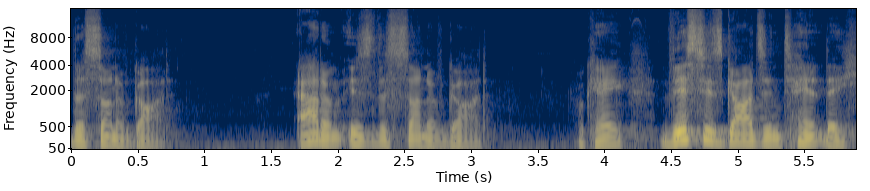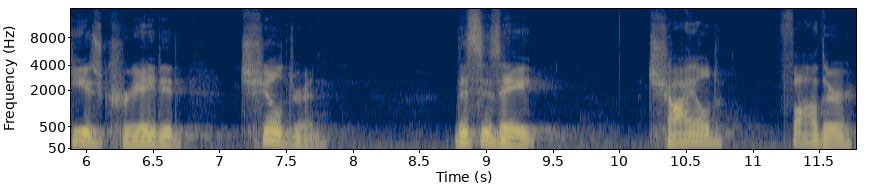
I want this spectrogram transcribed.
the son of God. Adam is the son of God. Okay? This is God's intent that he has created children. This is a child father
